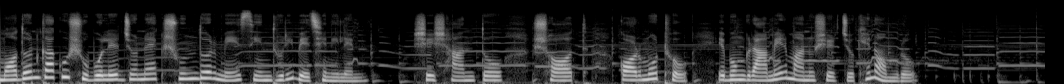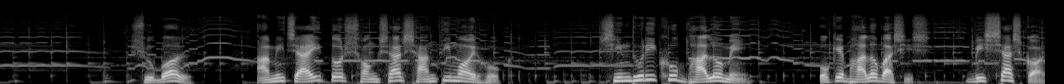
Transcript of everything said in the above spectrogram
মদন কাকু সুবলের জন্য এক সুন্দর মেয়ে সিন্ধুরি বেছে নিলেন। সে শান্ত, সৎ, কর্মঠ এবং গ্রামের মানুষের চোখে নম্র। সুবল আমি চাই তোর সংসার শান্তিময় হোক। সিন্ধুরি খুব ভালো মেয়ে। ওকে ভালোবাসিস। বিশ্বাস কর।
